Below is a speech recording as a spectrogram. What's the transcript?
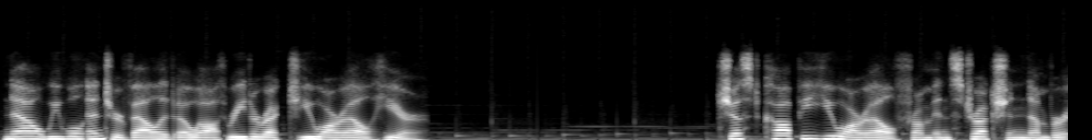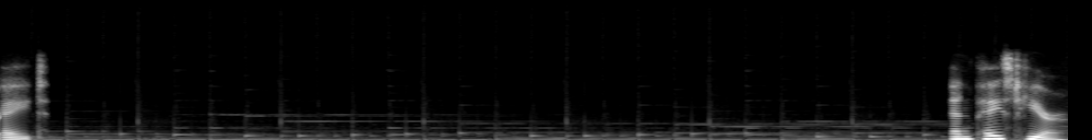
Now we will enter valid OAuth redirect URL here. Just copy URL from instruction number 8. And paste here.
